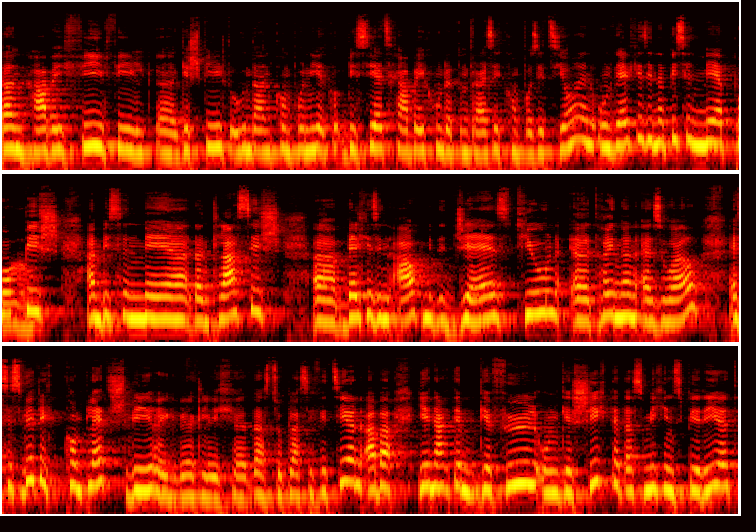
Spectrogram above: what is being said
dann habe ich viel, viel äh, gespielt und dann komponiert. Bis jetzt habe ich 130 Kompositionen und welche sind ein bisschen mehr popisch, wow. ein bisschen mehr dann klassisch, äh, welche sind auch mit Jazz-Tune äh, drinnen as well. Es ist wirklich komplett schwierig, wirklich äh, das zu klassifizieren, aber je nach dem Gefühl und Geschichte, das mich inspiriert,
